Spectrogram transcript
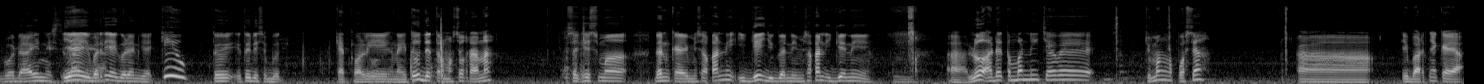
Godain istilahnya. iya berarti kayak godain kayak kiu. Itu itu disebut catcalling. Nah itu udah termasuk ranah seksisme. Dan kayak misalkan nih IG juga nih misalkan IG nih. Hmm. Ah, lu ada temen nih cewek. Cuma ngepostnya eh ibaratnya kayak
